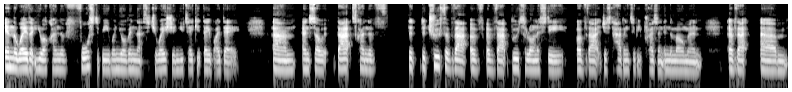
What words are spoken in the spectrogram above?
in the way that you are kind of forced to be when you're in that situation. You take it day by day. Um, and so that's kind of the, the truth of that, of, of that brutal honesty, of that just having to be present in the moment, of that um,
